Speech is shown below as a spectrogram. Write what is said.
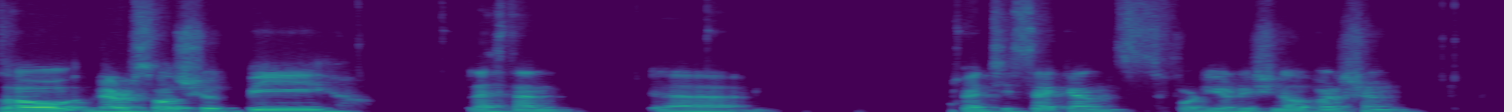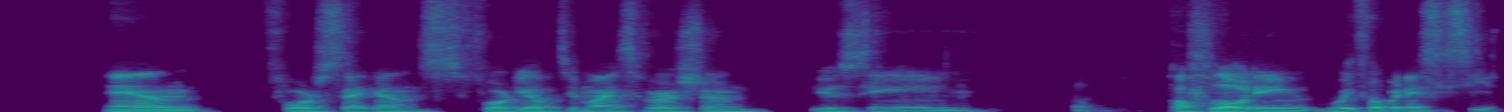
So the result should be less than uh, 20 seconds for the original version and four seconds for the optimized version using offloading with OpenACC.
